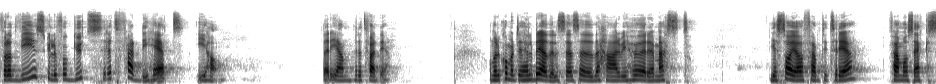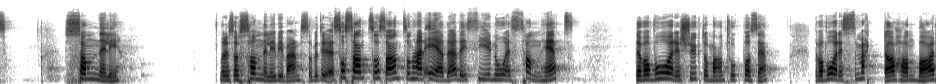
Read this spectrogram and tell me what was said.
For at vi skulle få Guds rettferdighet i ham. Det er igjen rettferdig. Og Når det kommer til helbredelse, så er det det her vi hører mest. Jesaja 53, 5 og 6. Sannelig. Når det står 'sannelig' i Bibelen, så betyr det 'så sant, så sant'. Sånn her er det. Det de sier nå, er sannhet. Det var våre sykdommer han tok på seg. Det var våre smerter han bar.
